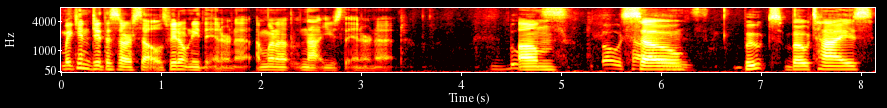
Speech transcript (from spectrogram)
we can do this ourselves. We don't need the internet. I'm gonna not use the internet. Boots. Um, Bow ties. so- Boots, bow ties,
